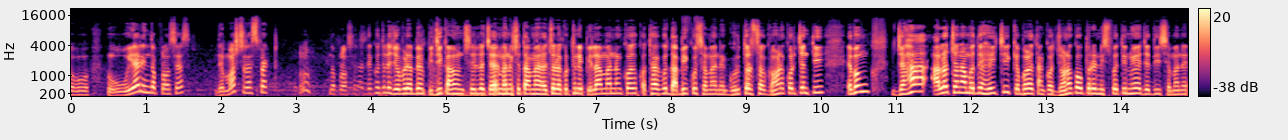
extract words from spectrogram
uh, uh, we are in the process, they must respect. Hmm. ଦେଖୁଥିଲେ ଯେଉଁଭଳି ଭାବେ ପି ଜି କାଉନସିଲ୍ର ଚେୟାରମ୍ୟାନଙ୍କ ସହିତ ଆମେ ଆଲୋଚନା କରୁଥିଲେ ପିଲାମାନଙ୍କ କଥାକୁ ଦାବିକୁ ସେମାନେ ଗୁରୁତ୍ୱର ସହ ଗ୍ରହଣ କରିଛନ୍ତି ଏବଂ ଯାହା ଆଲୋଚନା ମଧ୍ୟ ହେଇଛି କେବଳ ତାଙ୍କ ଜଣଙ୍କ ଉପରେ ନିଷ୍ପତ୍ତି ନୁହେଁ ଯଦି ସେମାନେ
